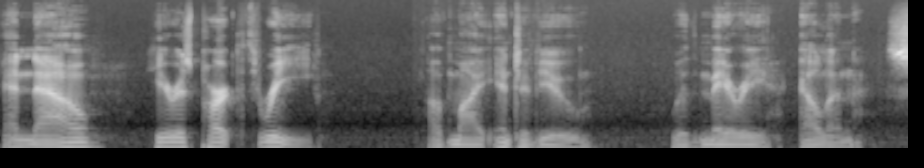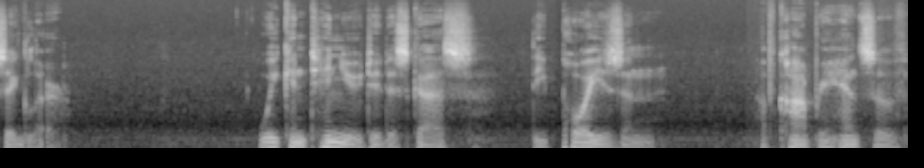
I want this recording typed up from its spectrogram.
And now, here is part three of my interview with Mary Ellen Siegler. We continue to discuss the poison of comprehensive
